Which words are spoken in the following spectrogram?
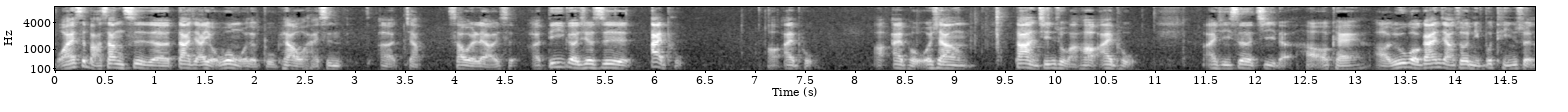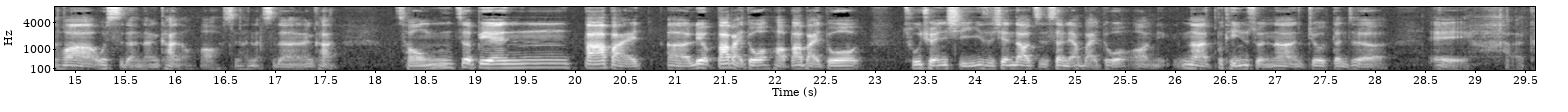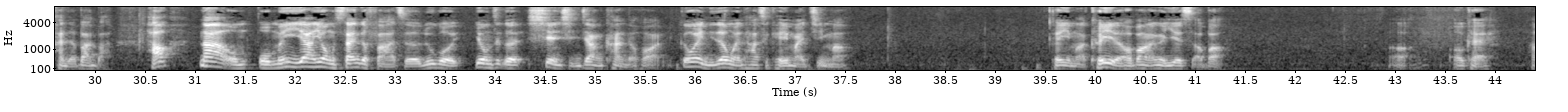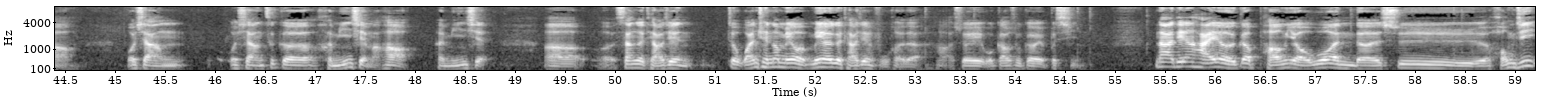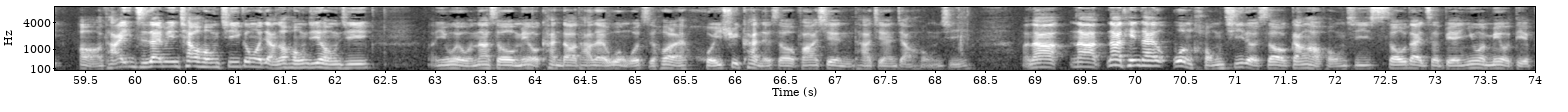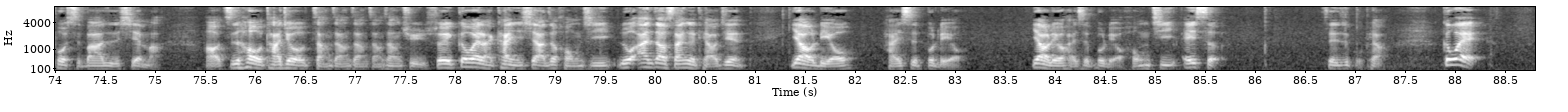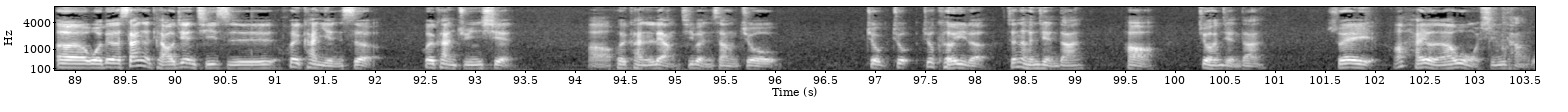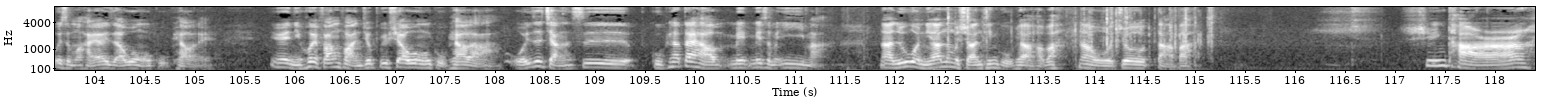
我还是把上次的大家有问我的股票，我还是呃讲稍微聊一次。呃，第一个就是爱普，好，爱普，啊，爱普，我想大家很清楚嘛，哈，爱普，IC 设计的，好，OK，啊，如果刚才讲说你不停损的话，会死的很难看哦，哦，死很难，死的很难看。从这边八百呃六八百多，好，八百多。除权息一直先到只剩两百多哦，你那不停损，那就等着，哎，看着办吧。好，那我我们一样用三个法则，如果用这个线型这样看的话，各位你认为它是可以买进吗？可以吗？可以的话，帮我一个 yes 好不好？哦，OK，好，我想我想这个很明显嘛，哈，很明显，呃呃，三个条件。就完全都没有没有一个条件符合的啊，所以我告诉各位不行。那天还有一个朋友问的是宏基哦，他一直在那边敲宏基，跟我讲说宏基宏基，因为我那时候没有看到他在问，我只后来回去看的时候，发现他竟然讲宏基。那那那天在问宏基的时候，刚好宏基收在这边，因为没有跌破十八日线嘛。好，之后它就涨涨涨涨上去，所以各位来看一下这宏基，如果按照三个条件，要留还是不留？要留还是不留？宏基 A 色这只股票，各位，呃，我的三个条件其实会看颜色，会看均线，啊、会看量，基本上就就就就可以了，真的很简单，好，就很简单。所以啊，还有人要问我新塘，为什么还要一直要问我股票呢？因为你会方法，你就不需要问我股票啦。我一直讲的是股票带好没没什么意义嘛。那如果你要那么喜欢听股票，好吧，那我就打吧。新唐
